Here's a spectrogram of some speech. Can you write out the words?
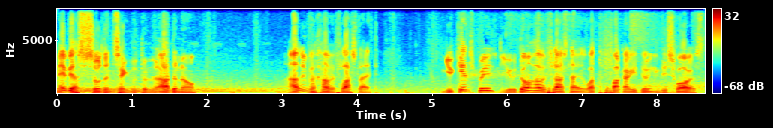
Maybe I shouldn't check the tunnel. I don't know. I don't even have a flashlight. You can't breathe, you don't have a flashlight, what the fuck are you doing in this forest?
